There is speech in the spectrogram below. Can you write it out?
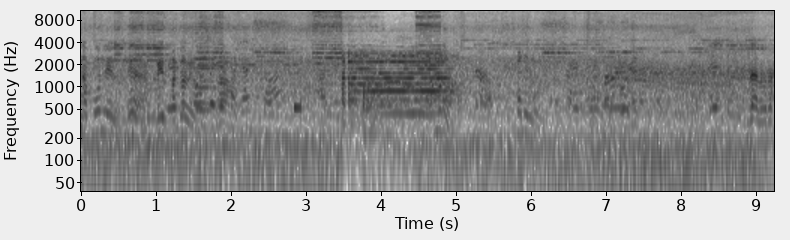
నా ఫోన్ లేదు. మీరు పేరు పక్క రా.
